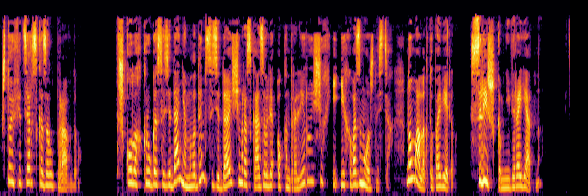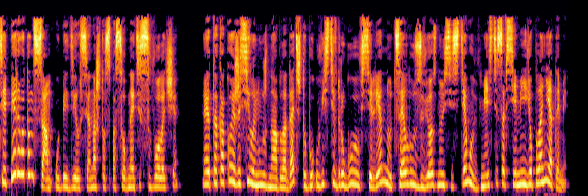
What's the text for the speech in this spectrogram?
что офицер сказал правду. В школах Круга Созидания молодым созидающим рассказывали о контролирующих и их возможностях, но мало кто поверил. Слишком невероятно. Теперь вот он сам убедился, на что способны эти сволочи. Это какой же силой нужно обладать, чтобы увести в другую вселенную целую звездную систему вместе со всеми ее планетами?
